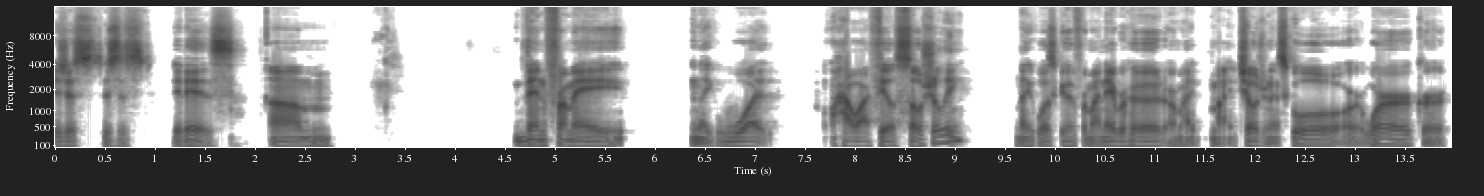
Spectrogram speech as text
it's just it's just it is. Um, then from a like what how I feel socially, like what's good for my neighborhood or my my children at school or work or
